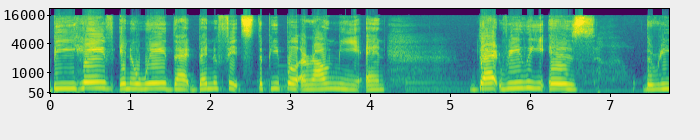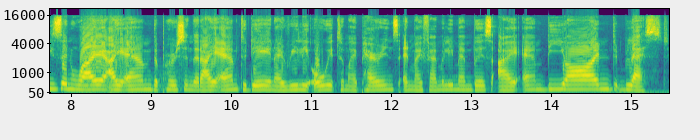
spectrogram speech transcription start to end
behave in a way that benefits the people around me and that really is the reason why I am the person that I am today, and I really owe it to my parents and my family members. I am beyond blessed.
